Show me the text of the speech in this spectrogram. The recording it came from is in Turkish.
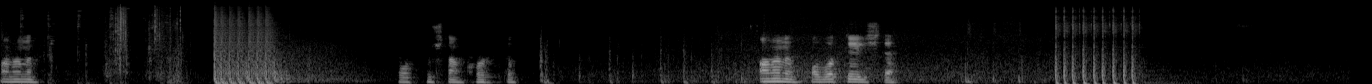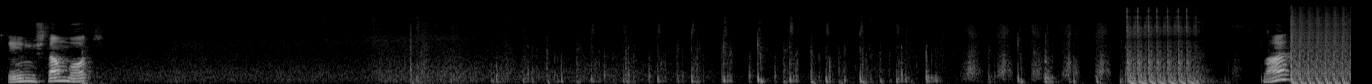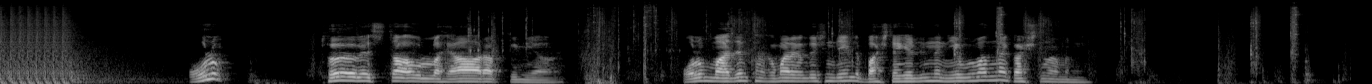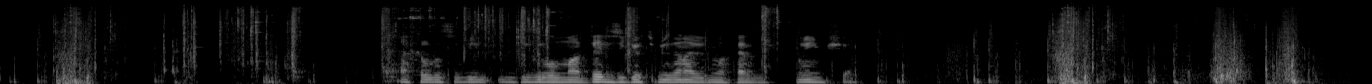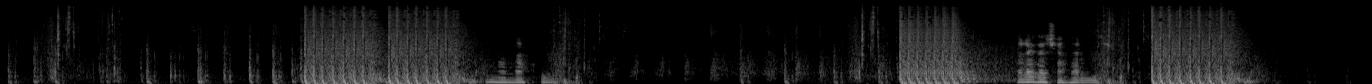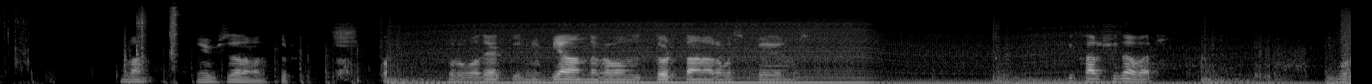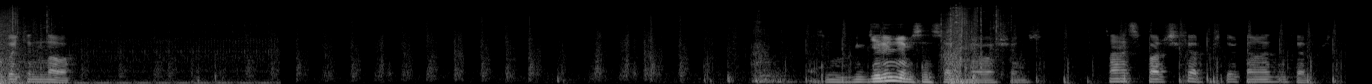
Ananı. Botmuş lan korktu. Ananı o bot değil işte. Değilmiş lan bot. Lan. Oğlum. Tövbe estağfurullah ya Rabbim ya. Oğlum madem takım arkadaşın değildi başta geldiğinde niye vurmadın da kaçtın amına. Akıllısı bir bizi bulma, delisi götümüzden ayrılma kardeşim. Bu neymiş ya? Aman Allah'ım. Nereye kaçan kardeşim? Ulan niye bir şey alamadık dur. Dur ovalayak dedim bir anda kafamızda dört tane araba sprey gelmiş. Bir karşıda var. Bir buradakinde var. Şimdi gelince mi ses vermeye başlıyorsunuz? Tanesi karşı kerpiçte bir tanesi bu kerpiçte.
